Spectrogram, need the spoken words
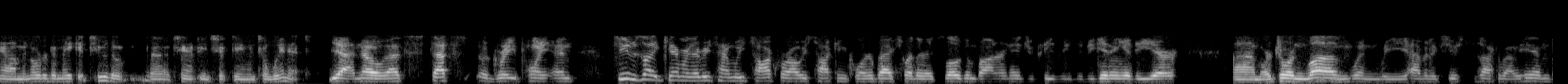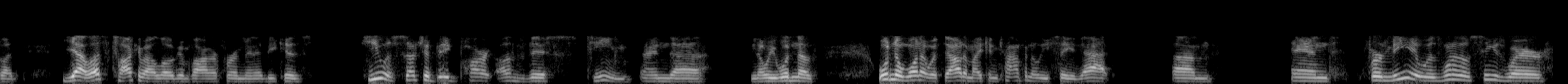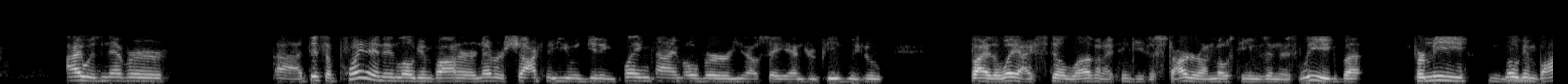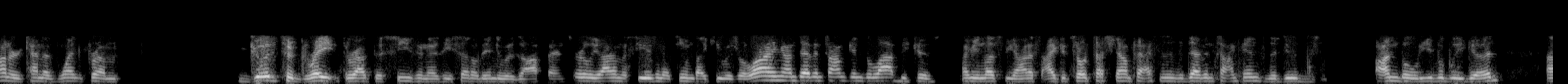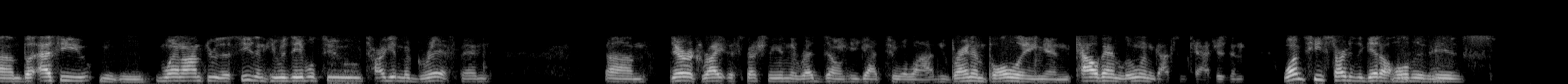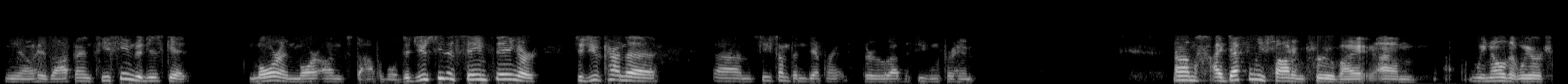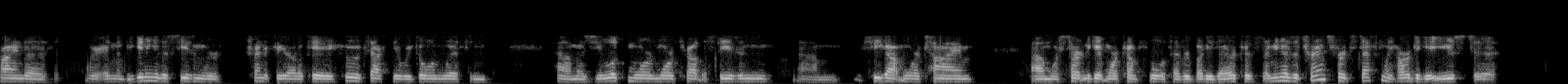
um, in order to make it to the, the championship game and to win it. Yeah, no, that's that's a great point. And seems like Cameron, every time we talk, we're always talking quarterbacks, whether it's Logan Bonner and Andrew Peasley at the beginning of the year, um, or Jordan Love mm-hmm. when we have an excuse to talk about him. But yeah, let's talk about Logan Bonner for a minute because he was such a big part of this team, and uh, you know we wouldn't have wouldn't have won it without him. I can confidently say that. Um, and for me, it was one of those things where I was never uh, disappointed in Logan Bonner, or never shocked that he was getting playing time over, you know, say Andrew Peasley, who, by the way, I still love, and I think he's a starter on most teams in this league. But for me, mm-hmm. Logan Bonner kind of went from good to great throughout the season as he settled into his offense. Early on in the season, it seemed like he was relying on Deven Thompkins a lot because, I mean, let's be honest, I could throw touchdown passes to Deven Thompkins. The dude's unbelievably good. Um, but as he mm-hmm. went on through the season, he was able to target McGriff and um, Derek Wright, especially in the red zone, he got to a lot. And Brandon Bowling and Cal Van Leeuwen got some catches. And once he started to get a hold mm-hmm. of his, you know, his offense, he seemed to just get more and more unstoppable. Did you see the same thing, or did you kind of um, see something different throughout the season for him? Um, I definitely saw it improve. I um, we know that we were trying to we're in the beginning of the season we are trying to figure out okay who exactly are we going with? And um, as you look more and more throughout the season um, he got more time. Um, we're starting to get more comfortable with everybody there because I mean as a transfer it's definitely hard to get used to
